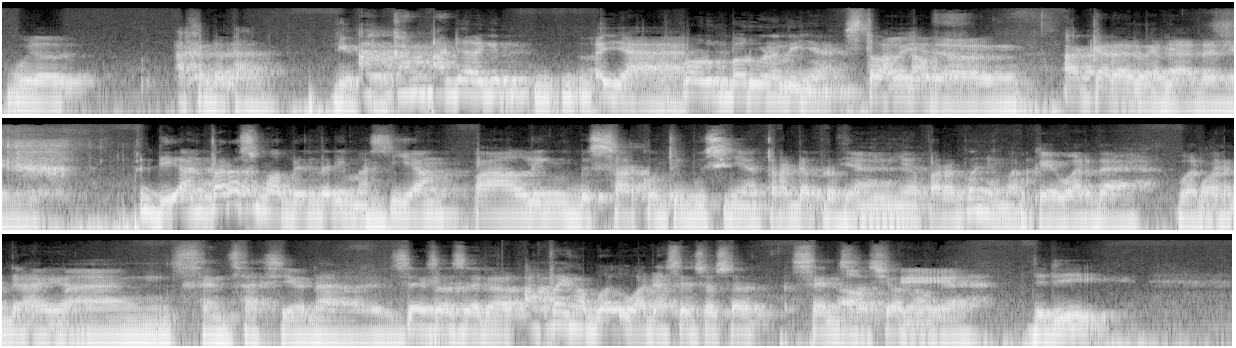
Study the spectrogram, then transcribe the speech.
will akan datang, gitu. Akan ada lagi Iya. produk baru nantinya setelah Oh iya dong. Akan ada Akan lagi. ada nih. Di antara semua brand tadi, Mas, yang paling besar kontribusinya terhadap revenue-nya Paragon yang mana? Oke, Wardah. Wardah, Wardah, ya. memang sensasional. Sensasional. Apa yang ngebuat wadah sensasi- sensasional? Oke ya. Jadi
